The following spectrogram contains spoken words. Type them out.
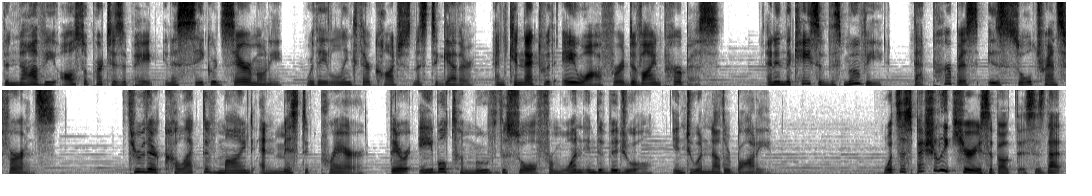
the Na'vi also participate in a sacred ceremony where they link their consciousness together and connect with Eywa for a divine purpose. And in the case of this movie, that purpose is soul transference. Through their collective mind and mystic prayer, they are able to move the soul from one individual into another body. What's especially curious about this is that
